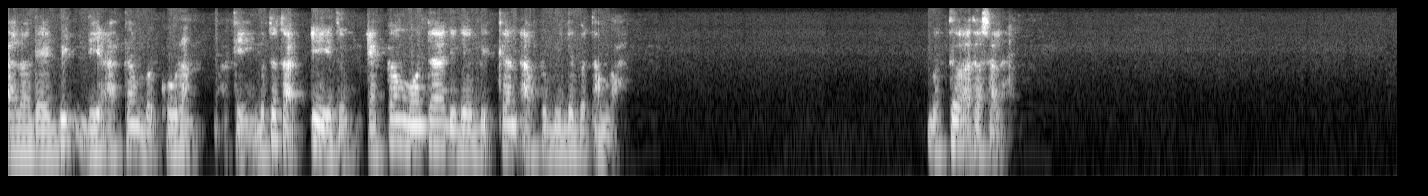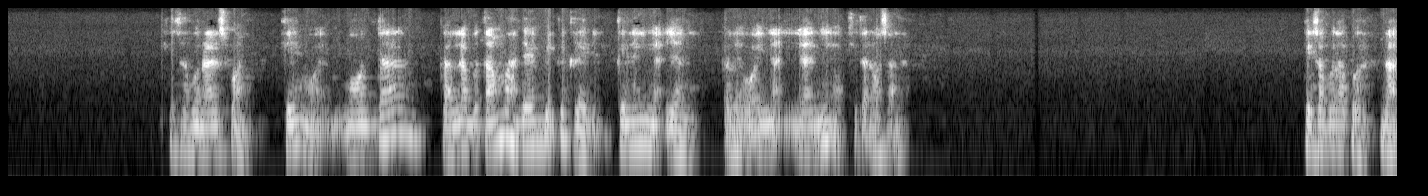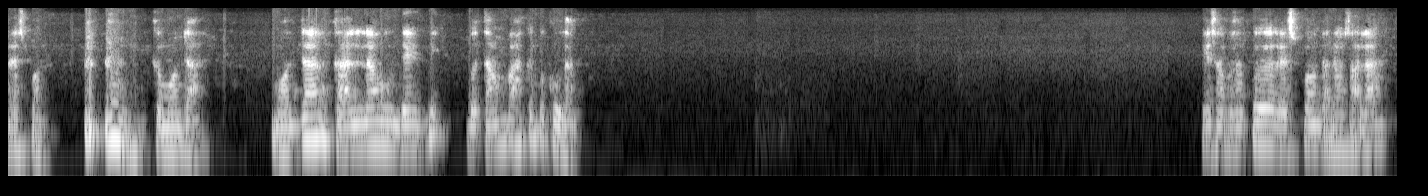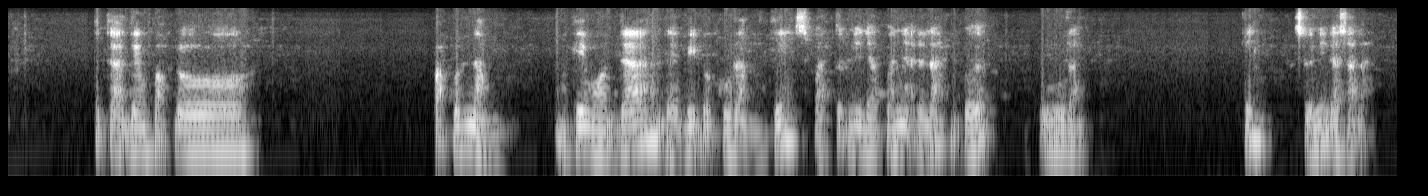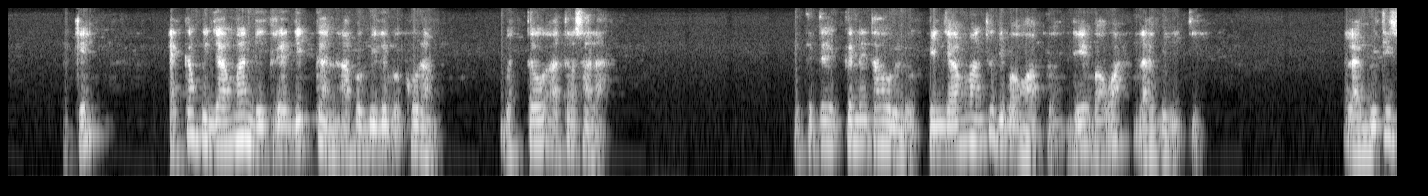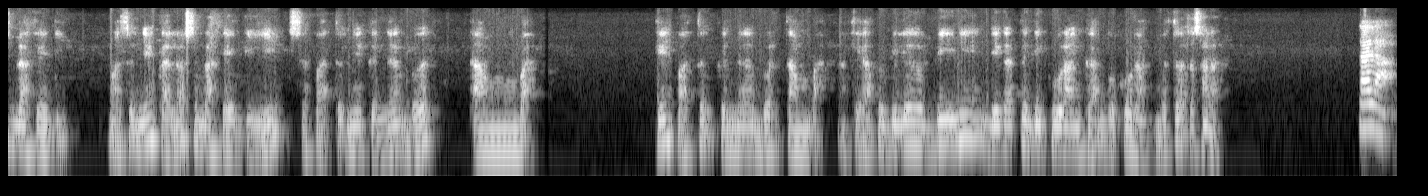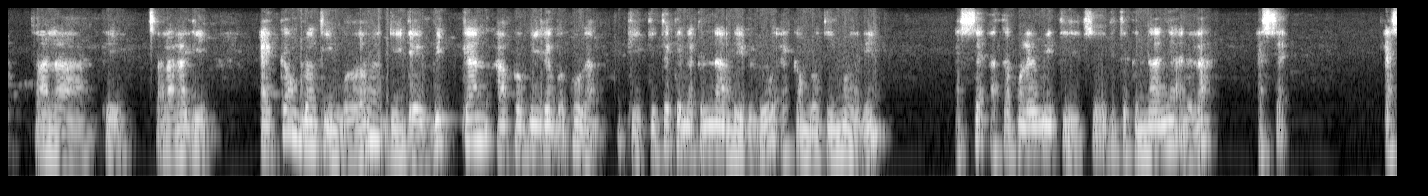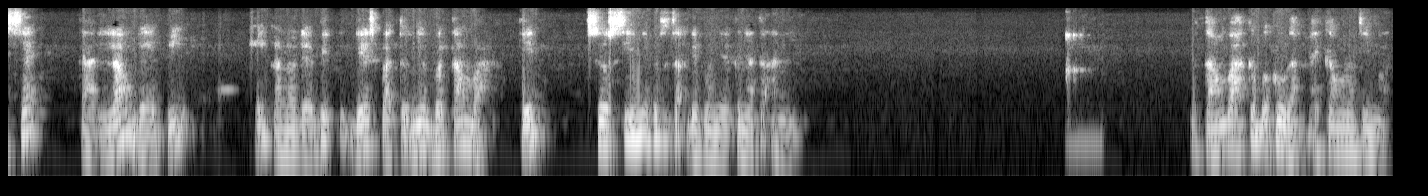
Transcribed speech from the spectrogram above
Kalau debit dia akan berkurang. Okey, betul tak? A tu. Akaun modal didebitkan apabila bertambah. Betul atau salah? Okay, siapa nak respon? Okay, modal kalau bertambah debit ke kredit, kena ingat yang ni. Kalau awak ingat yang ni, okey tak ada masalah. Okay, siapa-siapa nak respon ke modal. Modal kalau debit bertambah ke berkurang? Okay, siapa-siapa respon tak ada masalah. Kita ada 40 46 okey modal debit berkurang. Okey sepatutnya jawapannya adalah berkurang. Okey so ini dah salah. Okey akaun pinjaman dikreditkan apabila berkurang betul atau salah kita kena tahu dulu pinjaman tu di bawah apa dia bawah liability liability sebelah kredit maksudnya kalau sebelah kredit sepatutnya kena bertambah Okey, patut kena bertambah. Okey, apabila B ni dia kata dikurangkan, berkurang. Betul atau salah? Salah. Salah. Okey, salah lagi. Akaun belum timba didebitkan apabila berkurang. Okey, kita kena kenal dia dulu akaun belum timba ni aset ataupun liability. So kita kenalnya adalah aset. Aset kalau debit, okey, kalau debit dia sepatutnya bertambah. Okey. So C ni betul tak dia punya kenyataan ni? bertambah ke berkurang akaun belum terima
